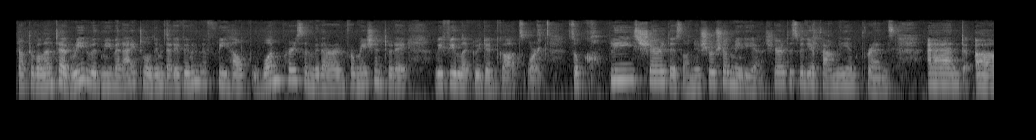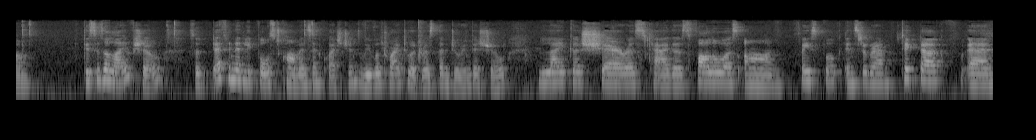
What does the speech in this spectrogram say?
Dr. Valente agreed with me when I told him that even if we help one person with our information today, we feel like we did God's work. So please share this on your social media, share this with your family and friends. And um, this is a live show, so definitely post comments and questions. We will try to address them during the show. Like us, share us, tag us, follow us on Facebook, Instagram, TikTok, and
